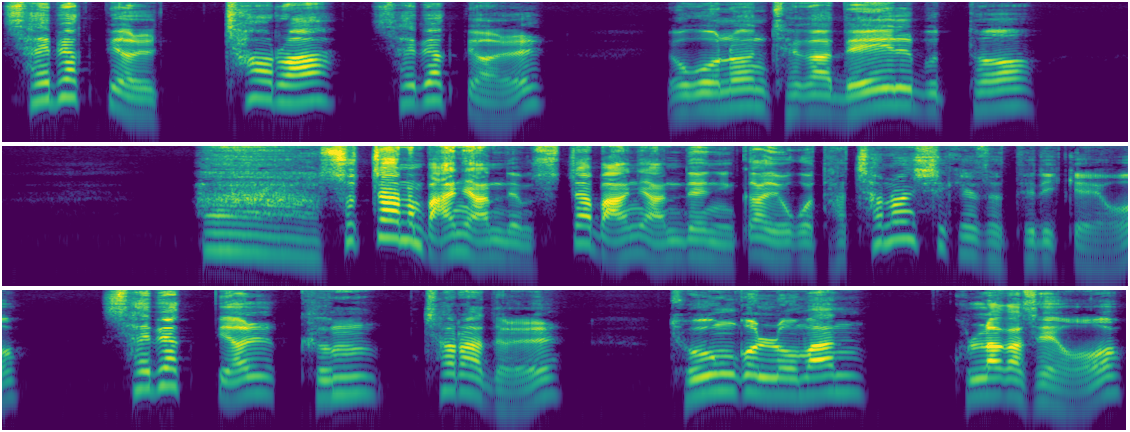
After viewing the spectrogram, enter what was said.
새벽별 철화 새벽별 요거는 제가 내일부터 아, 숫자는 많이 안 되면 숫자 많이 안 되니까 요거 다 천 원씩 해서 드릴게요. 새벽별 금 철화들 좋은 걸로만 골라가세요.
